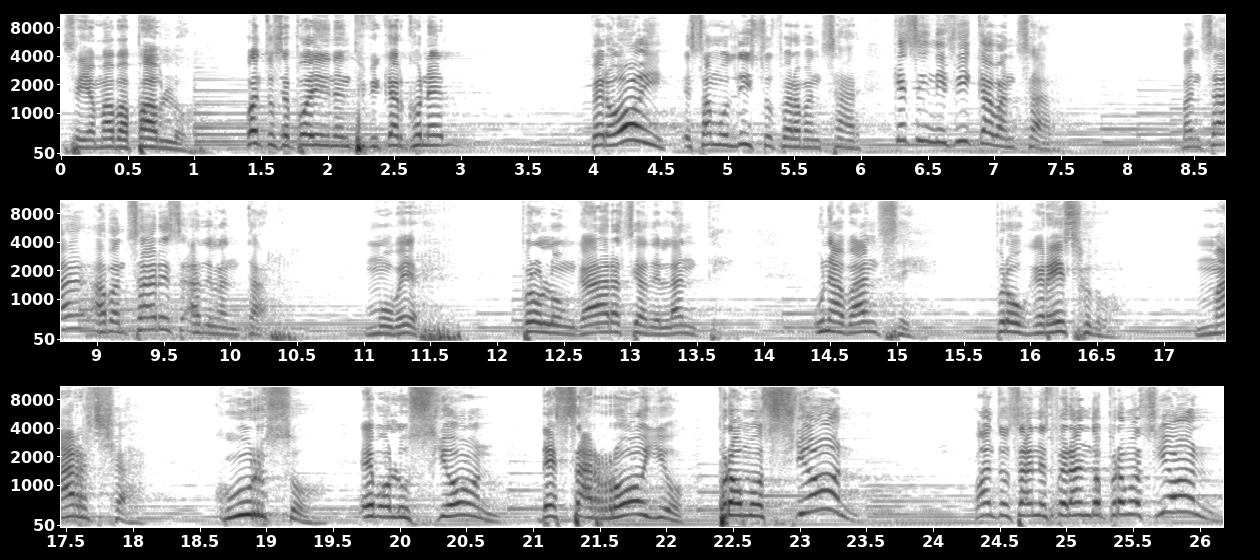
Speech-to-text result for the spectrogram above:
se llamaba Pablo. ¿Cuánto se puede identificar con él? Pero hoy estamos listos para avanzar. ¿Qué significa avanzar? Avanzar, avanzar es adelantar, mover, prolongar hacia adelante. Un avance, progreso, marcha, curso, evolución, desarrollo, promoción. ¿Cuántos están esperando promoción?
